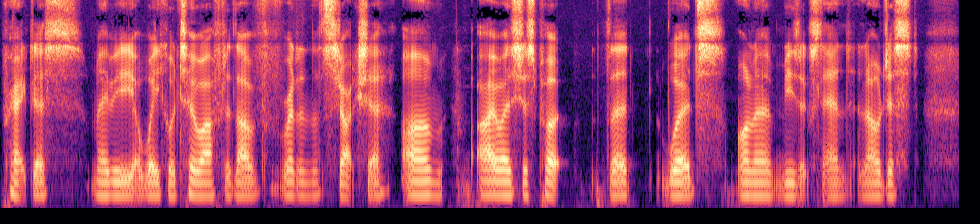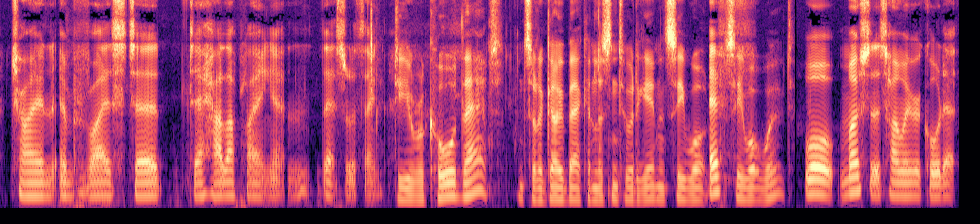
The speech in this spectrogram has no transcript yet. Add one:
practice maybe a week or two after they've written the structure. Um, I always just put the words on a music stand, and I'll just try and improvise to to how they're playing it and that sort of thing. Do you record that and sort of go back and listen to it again and see what If- see what worked? Well, most of the time we record it,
